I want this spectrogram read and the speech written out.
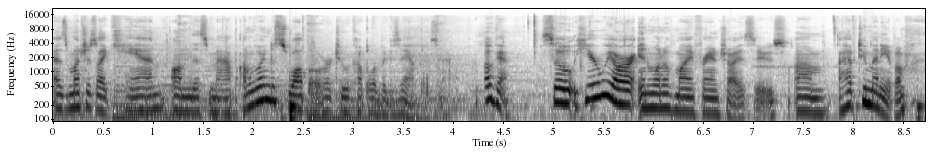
as much as I can on this map. I'm going to swap over to a couple of examples now. Okay, so here we are in one of my franchise zoos. Um, I have too many of them.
